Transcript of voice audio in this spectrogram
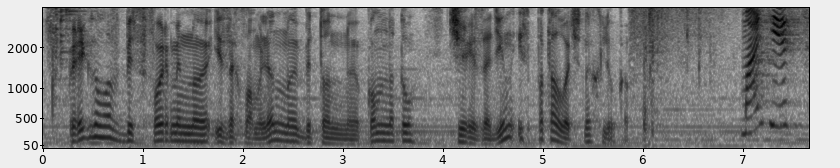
спрыгнула в бесформенную и захламленную бетонную комнату через один из потолочных люков. Мантис,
